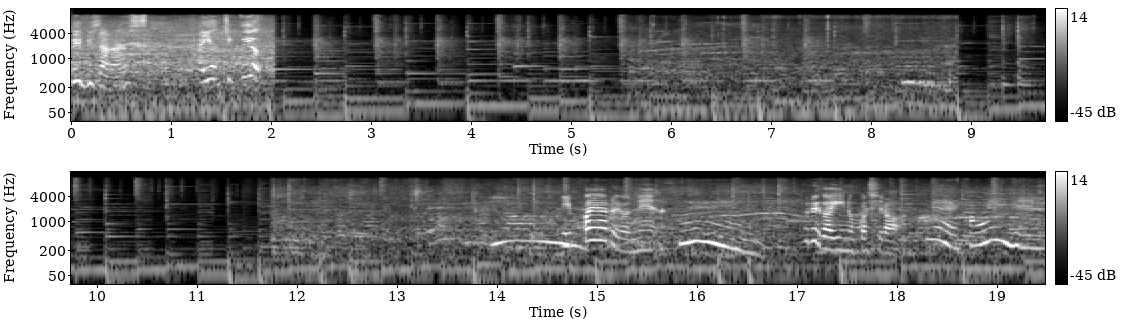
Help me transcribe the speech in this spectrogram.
Baby Zaras Ayo, cek yuk. いっぱいあるよね。うん。どれがいいのかしら。ね、可愛いね。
